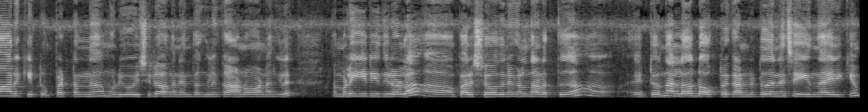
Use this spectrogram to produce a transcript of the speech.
മാറിക്കിട്ടും. പെട്ടെന്ന് മുടി കൊഴിച്ചിലോ അങ്ങനെ എന്തെങ്കിലും കാണുവാണെങ്കിൽ നമ്മൾ ഈ രീതിയിലുള്ള പരിശോധനകൾ നടത്തുക. ഏറ്റവും നല്ലത് ഡോക്ടറെ കണ്ടിട്ട് തന്നെ ചെയ്യുന്നതായിരിക്കും.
